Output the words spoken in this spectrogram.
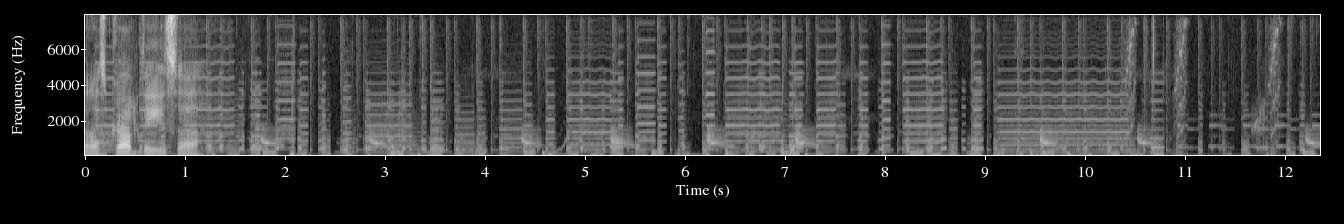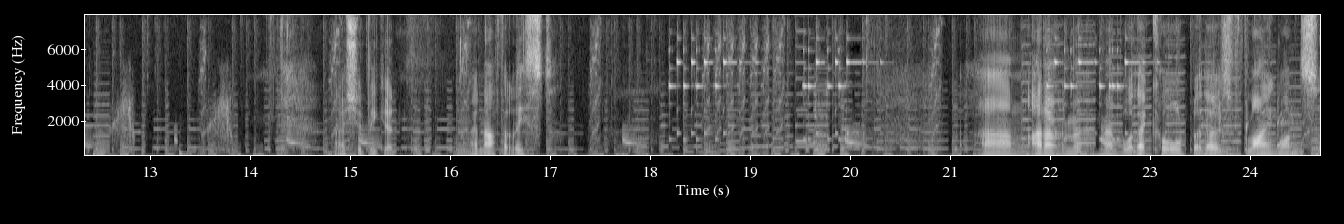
So let's grab these uh, That should be good. Enough at least. Um, I don't rem remember what they're called, but those flying ones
